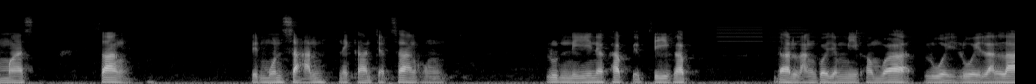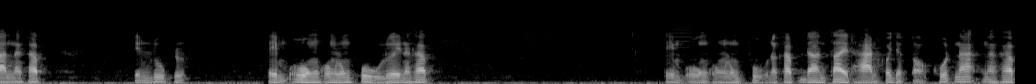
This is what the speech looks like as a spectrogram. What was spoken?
ำมาสร้างเป็นมวลสารในการจัดสร้างของ รุ่นนี้นะครับ FC ครับ ด้านหลังก็จะมีคำว่ารวยรวยล้านล้านนะครับ เป็นรูปเต็มองค์ของหลวงปู่เลยนะครับ เต็มองค์ของหลวงปู่นะครับ ด้านใต้ฐานก็จะต่อโคดนะนะครับ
